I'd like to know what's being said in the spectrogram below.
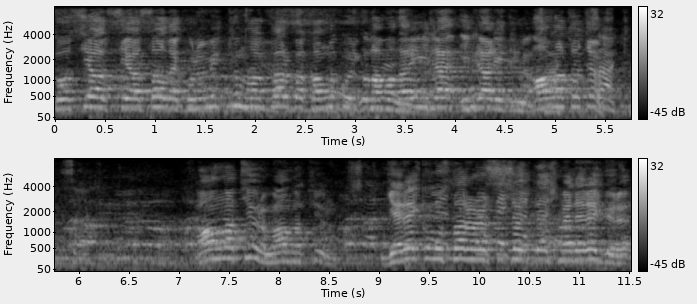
sosyal, siyasal, ekonomik tüm haklar bakanlık uygulamalarıyla ihlal edilmiyor. Anlatacağım. Anlatıyorum, anlatıyorum. Gerek uluslararası sözleşmelere göre,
